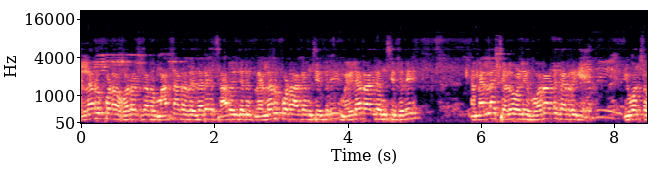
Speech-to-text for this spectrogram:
ಎಲ್ಲರೂ ಕೂಡ ಹೋರಾಟಗಾರರು ಮಾತನಾಡೋರಿದ್ದಾರೆ ಸಾರ್ವಜನಿಕರು ಎಲ್ಲರೂ ಕೂಡ ಆಗಮಿಸಿದ್ರಿ, ಮಹಿಳೆಯರು ಆಗಮಿಸಿದ್ರಿ. ನಮ್ಮೆಲ್ಲ ಚಳುವಳಿ ಹೋರಾಟಗಾರರಿಗೆ ಇವತ್ತು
